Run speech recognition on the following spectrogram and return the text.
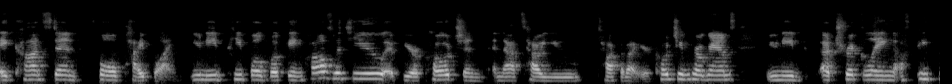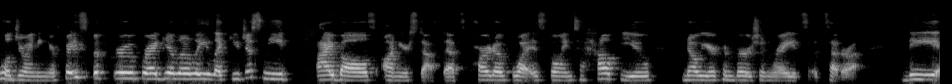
a constant full pipeline. You need people booking calls with you if you're a coach and, and that's how you talk about your coaching programs. You need a trickling of people joining your Facebook group regularly. Like you just need eyeballs on your stuff. That's part of what is going to help you know your conversion rates, etc. The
